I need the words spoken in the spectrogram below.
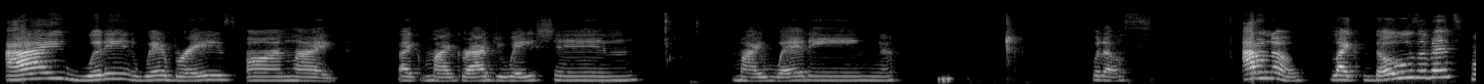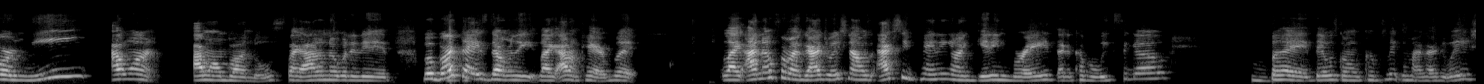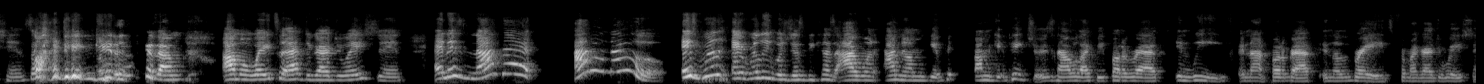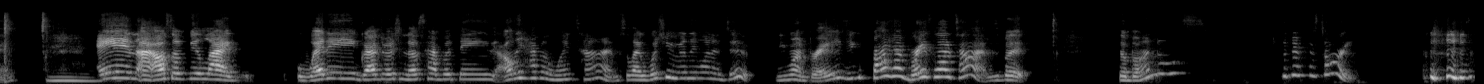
I wouldn't wear braids on like like my graduation, my wedding. What else? I don't know. Like those events for me, I want I want bundles. Like I don't know what it is, but birthdays don't really like. I don't care, but like I know for my graduation, I was actually planning on getting braids like a couple weeks ago, but they was going to conflict with my graduation, so I didn't get them because I'm I'm away till after graduation. And it's not that I don't know. It's really it really was just because I want I know I'm gonna get I'm gonna get pictures and I would like to be photographed in weave and not photographed in those braids for my graduation. Mm. And I also feel like wedding, graduation, those type of things only happen one time. So like what you really want to do? You want braids? You can probably have braids a lot of times, but the bundles, it's a different story.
